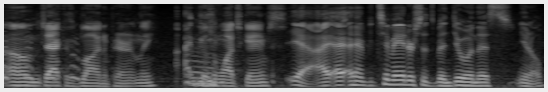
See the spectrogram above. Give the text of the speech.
Um, Jack is blind apparently. He doesn't watch games. Yeah, I, I, Tim Anderson's been doing this, you know,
